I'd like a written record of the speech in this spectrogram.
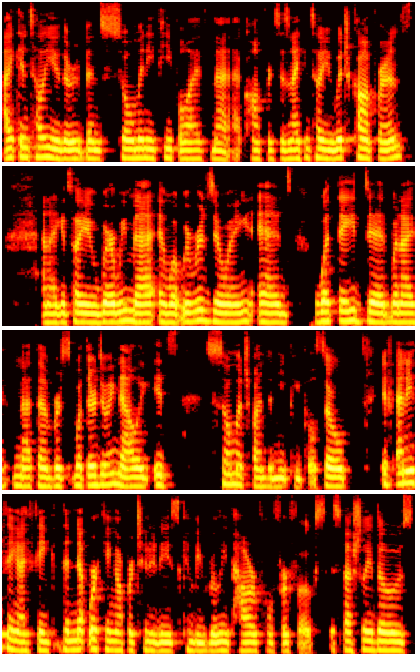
I can tell you there have been so many people I've met at conferences, and I can tell you which conference, and I can tell you where we met and what we were doing and what they did when I met them versus what they're doing now. Like it's so much fun to meet people. So, if anything, I think the networking opportunities can be really powerful for folks, especially those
